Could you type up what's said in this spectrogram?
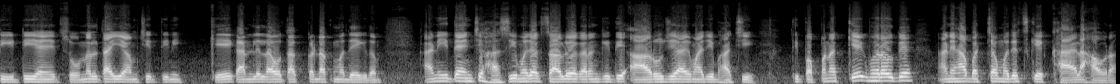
टी टी आहे सोनलताई आमची. तिने केक आणलेला होता कडकमध्ये एकदम. आणि त्यांची हसी मजाक चालू आहे कारण की ती आरू जी आहे माझी भाची. ती पप्पांना केक भरवते आणि हा बच्चामध्येच केक खायला हावरा.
